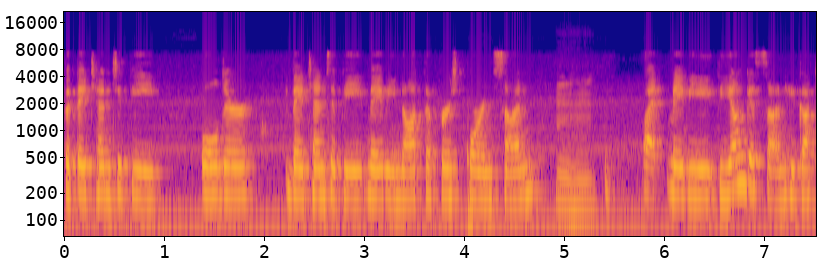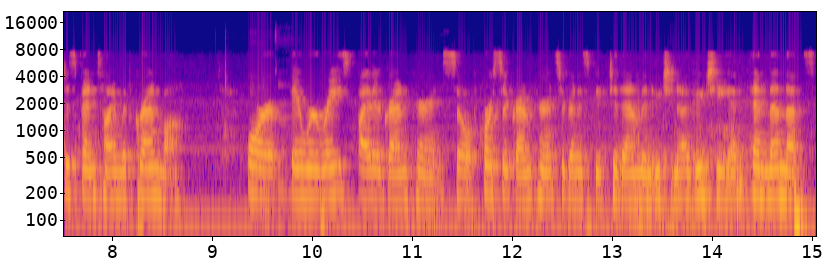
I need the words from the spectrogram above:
but they tend to be older. They tend to be maybe not the firstborn son but maybe the youngest son who got to spend time with grandma. Or they were raised by their grandparents, so of course their grandparents are going to speak to them in Uchinaguchi, and, and then that's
